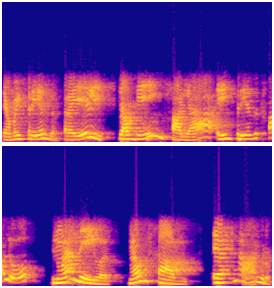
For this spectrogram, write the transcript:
É uma empresa. Para ele, se alguém falhar, é a empresa que falhou. Não é a Neila, não é o Gustavo, é a Sinagro.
